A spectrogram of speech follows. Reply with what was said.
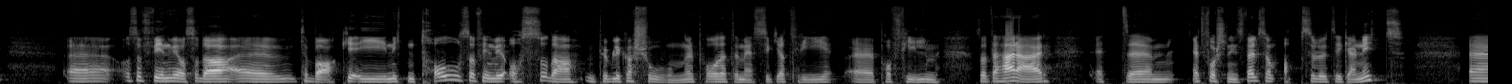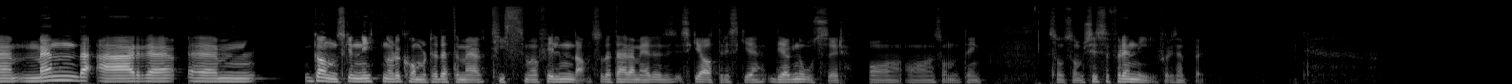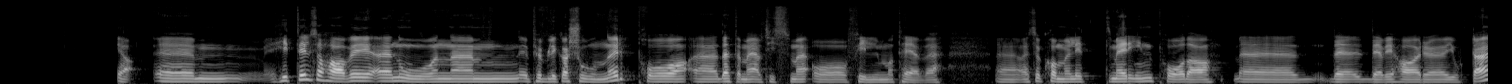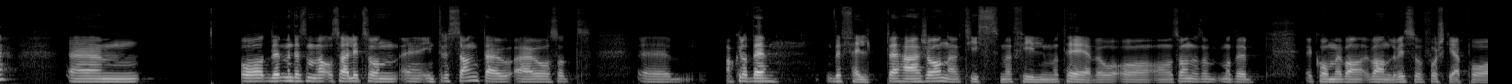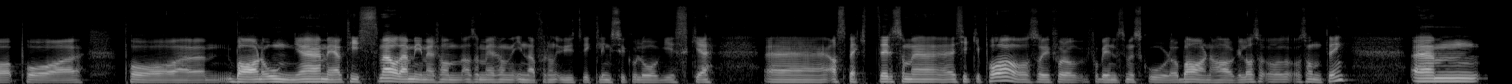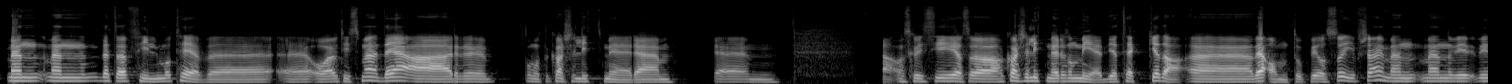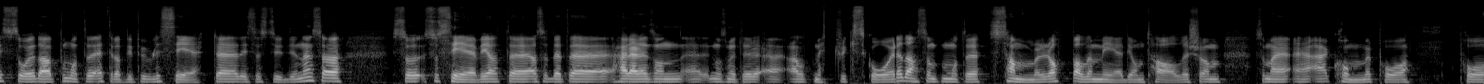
Uh, og så finner vi også da, uh, Tilbake i 1912 så finner vi også da publikasjoner på dette med psykiatri uh, på film. Så dette er et, um, et, forskningsfelt som absolutt ikke er nytt. men det er um, ganske nytt når det kommer til dette med autisme og film. Da. Så dette her er mer psykiatriske diagnoser og, og sånne ting. sånn som schizofreni, f.eks. Ja, um, hittil så har vi uh, noen um, publikasjoner på uh, dette med autisme og film og TV. Uh, og jeg skal komme litt mer inn på da, det, det, vi har gjort der. Um, det, men det som også er litt sånn interessant, er jo, er jo også at akkurat det det feltet her, sånn, autisme, film og TV og, og, og sånn altså, jeg kommer Vanligvis så forsker jeg på, på, på, um, barn og unge med autisme. Og det er mye mer, sånn, altså mer sånn innenfor sånn utviklingspsykologiske eh, aspekter som jeg, kikker på. Også i for, forbindelse med skole og barnehage og, og sånne ting. Um, men, men, dette film og TV eh, og autisme, det er eh, på en måte kanskje litt mer um, ja, hva skal vi si, altså, Kanskje litt mer sånn medietekke. da. Eh, det antok vi også, i og for seg, men, men vi, vi, så jo da på en måte etter at vi publiserte disse studiene, så, så, så ser vi at eh, altså dette, her er det sånn, eh, noe som heter uh, altmetric score, da, som på en måte samler opp alle medieomtaler som, som er, er, kommer på, på,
